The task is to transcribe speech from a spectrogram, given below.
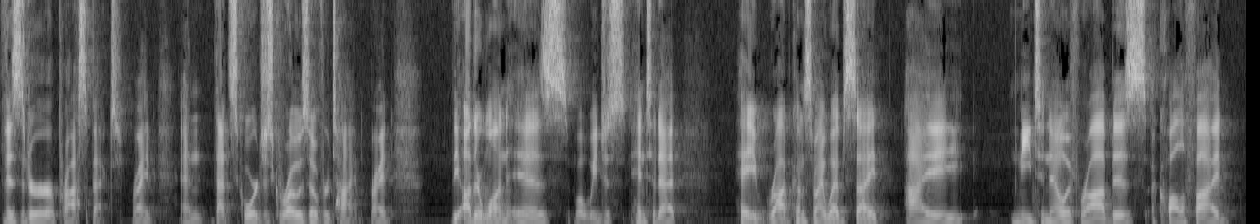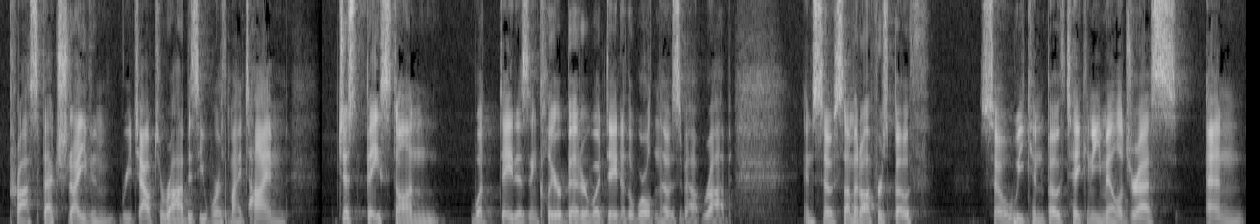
visitor or prospect, right? And that score just grows over time, right? The other one is what we just hinted at. Hey, Rob comes to my website. I need to know if Rob is a qualified prospect. Should I even reach out to Rob? Is he worth my time? Just based on what data is in Clearbit or what data the world knows about Rob. And so Summit offers both. So we can both take an email address and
